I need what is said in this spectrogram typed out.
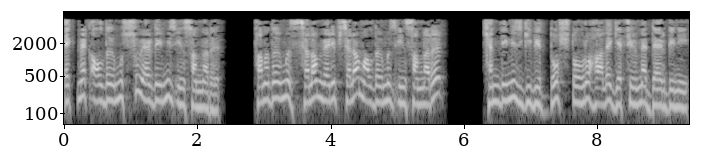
ekmek aldığımız, su verdiğimiz insanları, tanıdığımız, selam verip selam aldığımız insanları kendimiz gibi dost doğru hale getirme derdini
